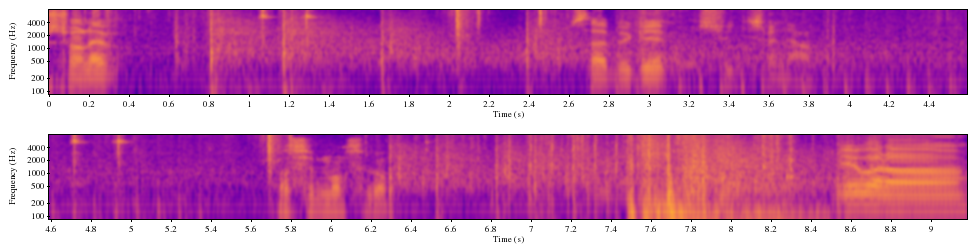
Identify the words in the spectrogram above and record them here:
Je te relève. Ça a bugué. Ensuite, c'est un arbre. Oh, c'est bon, c'est bon. Et voilà.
